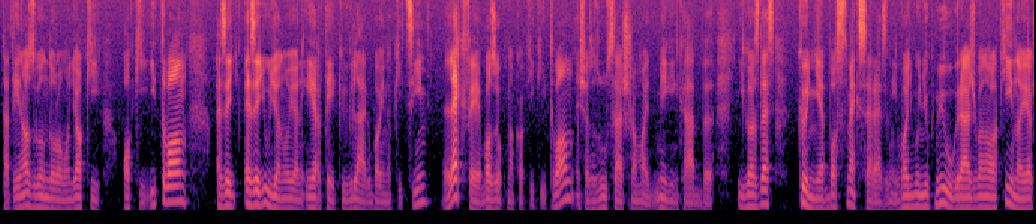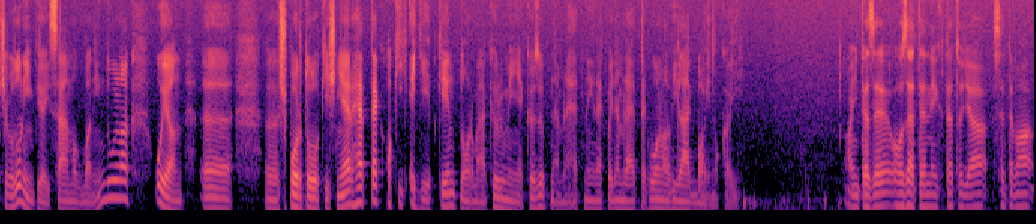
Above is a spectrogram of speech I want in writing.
Tehát én azt gondolom, hogy aki, aki itt van, ez egy, ez egy ugyanolyan értékű világbajnoki cím, legfeljebb azoknak, akik itt van, és ez az úszásra majd még inkább igaz lesz, könnyebb azt megszerezni. Vagy mondjuk műugrásban, ahol a kínaiak csak az olimpiai számokban indulnak, olyan ö, ö, sportolók is nyerhettek, akik egyébként normál körülmények között nem lehetnének, vagy nem lehettek volna a világ bajnokai. Annyit ezzel hozzátennék, tehát hogy a, szerintem a,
